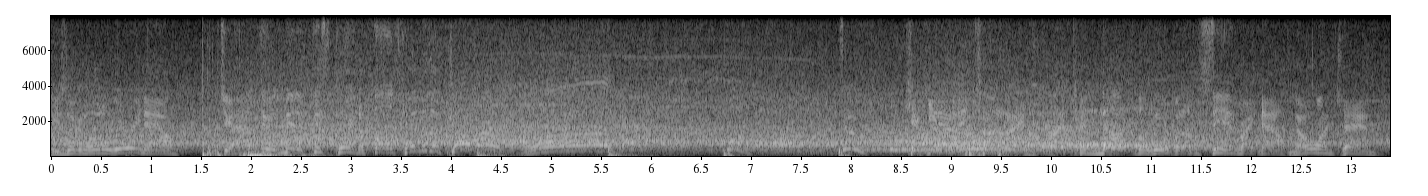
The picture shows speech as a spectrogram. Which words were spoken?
He's looking a little weary now. But you have to admit, at this point in the falls, Into the cover. One, two, Kicking out in time. I cannot believe what I'm seeing right now. no one can.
